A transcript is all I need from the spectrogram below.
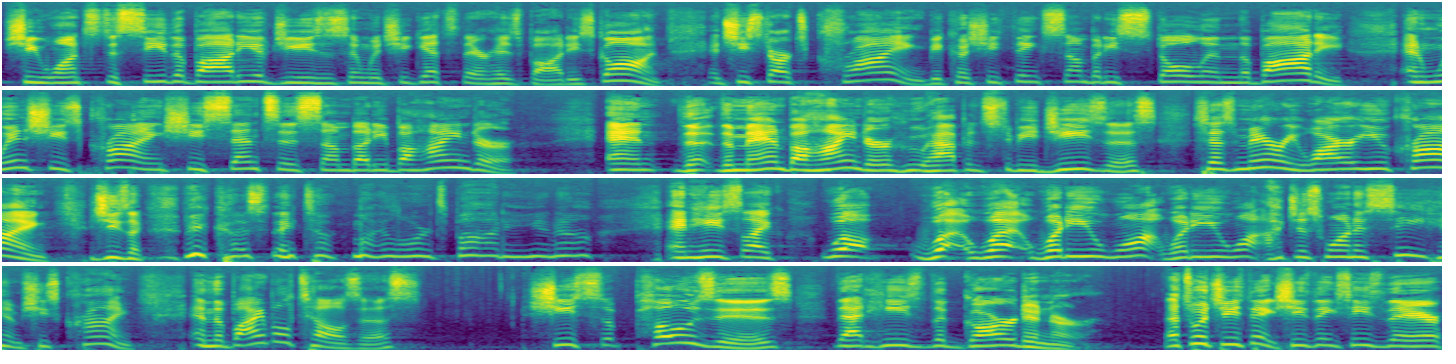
she wants to see the body of Jesus, and when she gets there, his body's gone. And she starts crying because she thinks somebody's stolen the body. And when she's crying, she senses somebody behind her. And the, the man behind her, who happens to be Jesus, says, Mary, why are you crying? She's like, Because they took my Lord's body, you know? And he's like, Well, what, what, what do you want? What do you want? I just want to see him. She's crying. And the Bible tells us she supposes that he's the gardener. That's what she thinks. She thinks he's there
